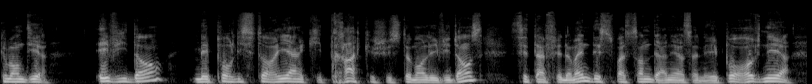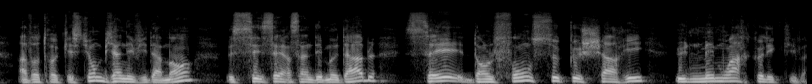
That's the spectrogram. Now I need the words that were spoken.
comment dire, évident, mais pour l'historien qui traque justement l'évidence, c'est un phénomène des 60 dernières années. Et pour revenir à votre question, bien évidemment, ces airs indémodables, c'est dans le fond ce que charrie une mémoire collective.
